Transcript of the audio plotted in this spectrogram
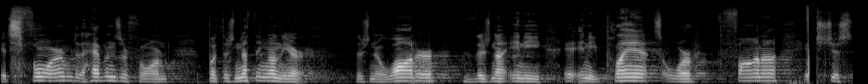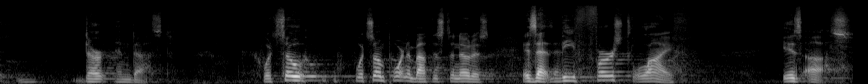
It's formed, the heavens are formed, but there's nothing on the earth. There's no water, there's not any, any plants or fauna. It's just dirt and dust. What's so, what's so important about this to notice is that the first life is us,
